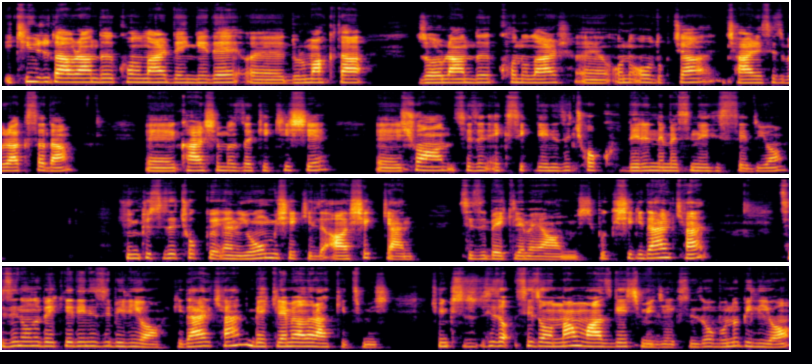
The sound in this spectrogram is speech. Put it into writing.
İki yüzlü davrandığı konular dengede e, durmakta zorlandığı konular e, onu oldukça çaresiz bıraksa da e, karşımızdaki kişi e, şu an sizin eksikliğinizi çok derinlemesine hissediyor. Çünkü size çok yani yoğun bir şekilde aşıkken sizi beklemeye almış. Bu kişi giderken sizin onu beklediğinizi biliyor. Giderken bekleme alarak gitmiş. Çünkü siz, siz, siz ondan vazgeçmeyeceksiniz. O bunu biliyor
